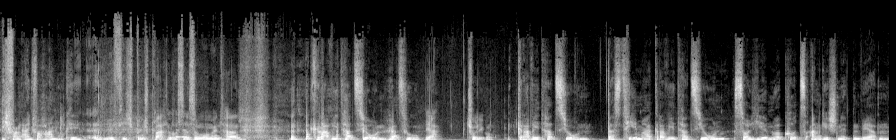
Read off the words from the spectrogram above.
ich fange einfach an, okay? Ich, ich bin sprachlos, also momentan. Gravitation, hör zu. Ja, Entschuldigung. Gravitation. Das Thema Gravitation soll hier nur kurz angeschnitten werden.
